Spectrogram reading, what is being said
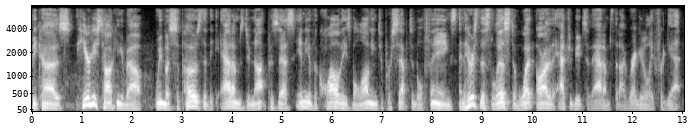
because here he's talking about we must suppose that the atoms do not possess any of the qualities belonging to perceptible things. And here's this list of what are the attributes of atoms that I regularly forget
